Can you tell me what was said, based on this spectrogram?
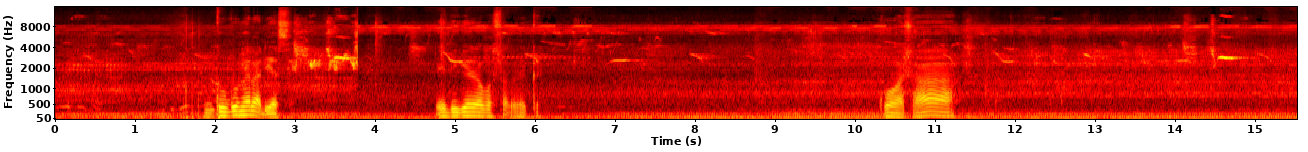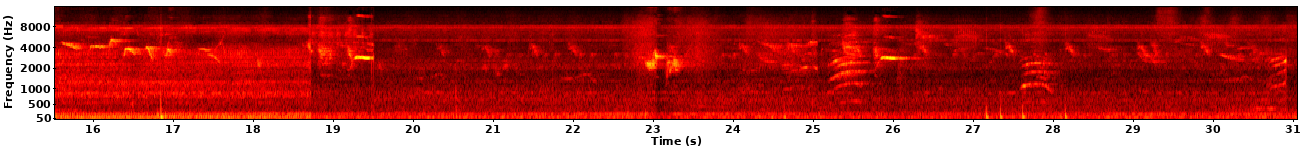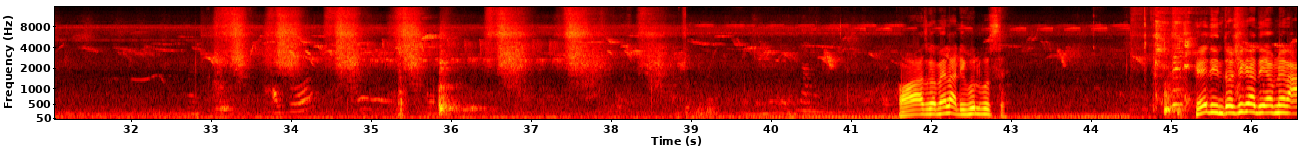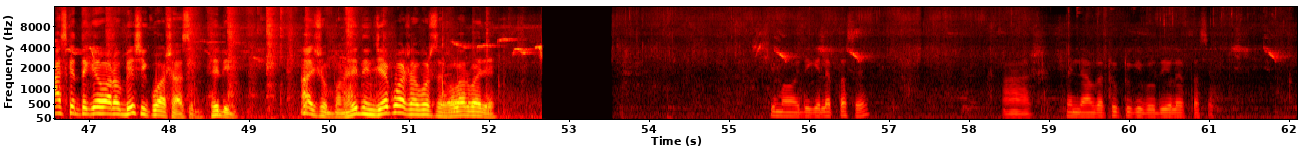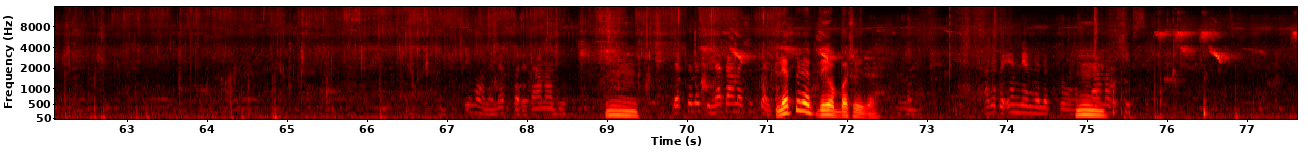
গুগু মেলাটি আছে। এদিকের অবস্থা কুয়াশা। আজকে মেলাটি ফুল ফুটছে সেদিন তো শিখা দিয়ে আপনার আজকের থেকেও আরও বেশি কুয়াশা আছে। সেদিন। আই সব বানা সেদিন যে কুয়াশা পড়ছে বলার বাইরে। সীমা ওইদিকে লেপতাছে। আর সেদিন আমরা টুকটুকি বৌদিও লেপতাছে। হুম। লেপতে লেপতে অভ্যাস হয়ে যায়। আগে তো এমনি এমনি লেপতো হুম।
